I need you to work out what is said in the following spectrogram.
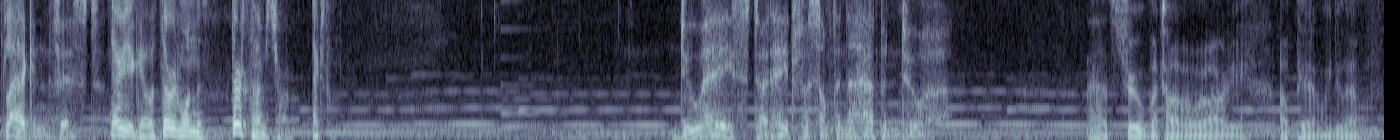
Flagonfist. There you go. Third one this third time's charm. Excellent. Do haste. I'd hate for something to happen to her. That's true, but however, we're already up here and we do have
